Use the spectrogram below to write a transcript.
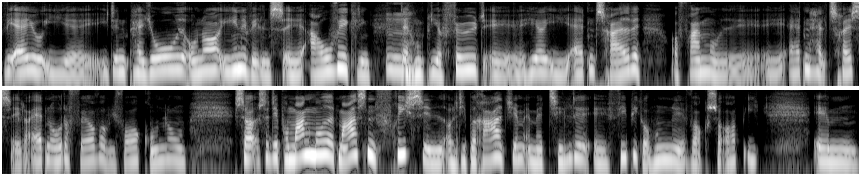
Vi er jo i, øh, i den periode under enevældens øh, afvikling, mm. da hun bliver født øh, her i 1830 og frem mod øh, 1850 eller 1848, hvor vi får grundloven. Så, så det er på mange måder et meget sådan frisindet og liberalt hjem, at Mathilde øh, Fibiger, hun øh, vokser op i. Øhm,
